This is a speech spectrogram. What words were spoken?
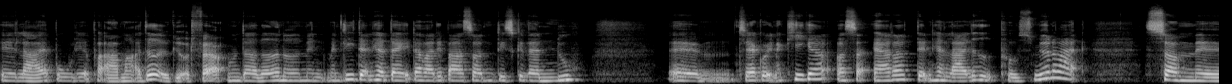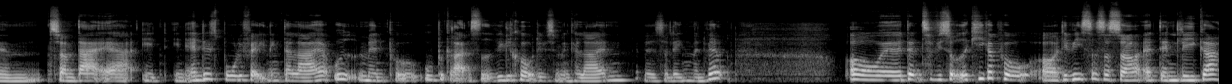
øh, lejeboliger på Amager. Og det havde jeg jo gjort før, uden der havde været noget, men, men lige den her dag, der var det bare sådan, det skal være nu. Øh, så jeg går ind og kigger, og så er der den her lejlighed på Smyrnevej, som, øh, som der er et, en andelsboligforening, der leger ud, men på ubegrænsede vilkår, det vil sige, man kan lege den, øh, så længe man vil. Og øh, den tager vi så ud og kigger på, og det viser sig så, at den ligger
